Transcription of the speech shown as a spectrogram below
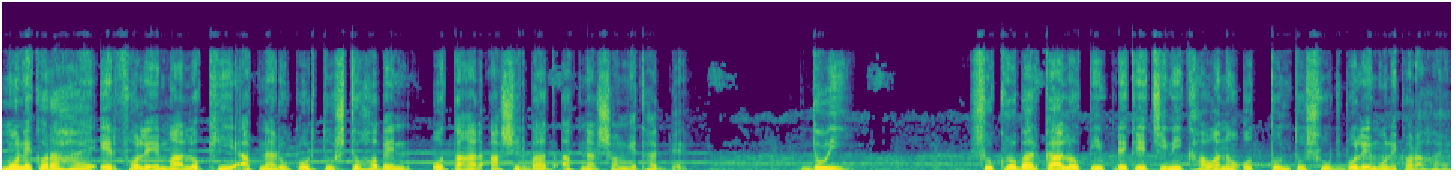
মনে করা হয়, এর ফলে মা লক্ষ্মী আপনার উপর তুষ্ট হবেন ও তার আশীর্বাদ আপনার সঙ্গে থাকবে। দুই শুক্রবার কালো পিঁপড়েকে চিনি খাওয়ানো অত্যন্ত শুভ বলে মনে করা হয়।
